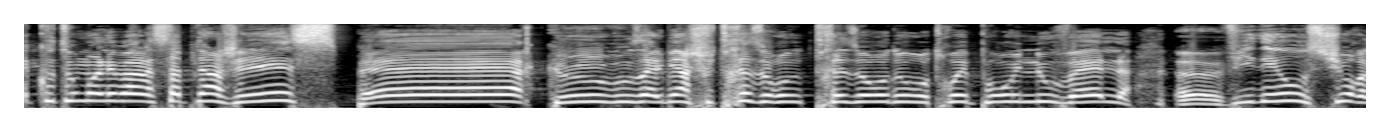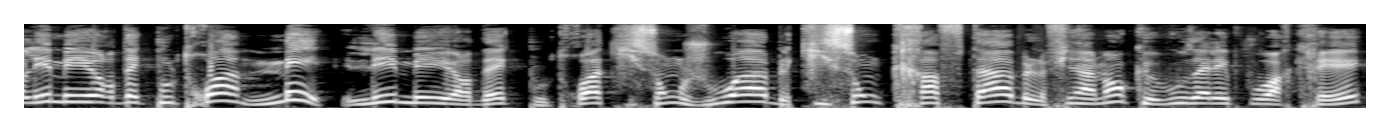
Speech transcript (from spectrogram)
Coucou tout le monde les sapiens, j'espère que vous allez bien. Je suis très heureux, très heureux de vous retrouver pour une nouvelle euh, vidéo sur les meilleurs decks pool 3, mais les meilleurs decks pool 3 qui sont jouables, qui sont craftables finalement, que vous allez pouvoir créer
